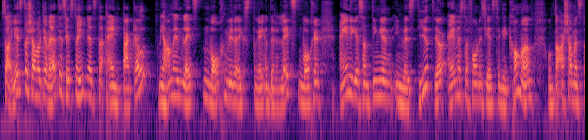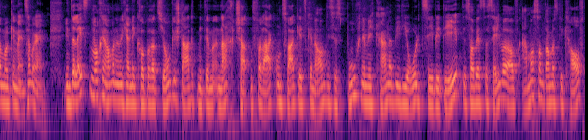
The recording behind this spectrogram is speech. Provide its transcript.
So, jetzt da schauen wir gleich weiter. Ihr seht da hinten jetzt da ein Backerl. Wir haben in den letzten Wochen wieder extrem, in der letzten Woche einiges an Dingen investiert. Ja, eines davon ist jetzt gekommen und da schauen wir jetzt einmal gemeinsam rein. In der letzten Woche haben wir nämlich eine Kooperation gestartet mit dem Nachtschattenverlag und zwar geht es genau um dieses Buch, nämlich Cannabidiol CBD. Das habe ich jetzt selber auf Amazon damals gekauft,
